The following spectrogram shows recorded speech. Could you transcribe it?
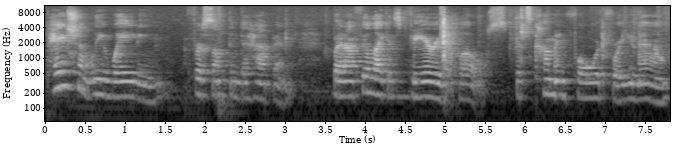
patiently waiting for something to happen. But I feel like it's very close. It's coming forward for you now.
